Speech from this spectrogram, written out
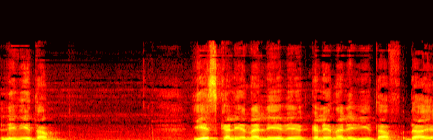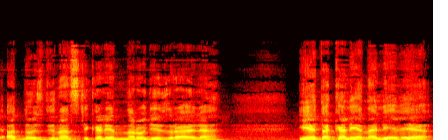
Левитам. Есть колено Леви, колено левитов, да, одно из 12 колен в народе Израиля. И это колено Леви,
